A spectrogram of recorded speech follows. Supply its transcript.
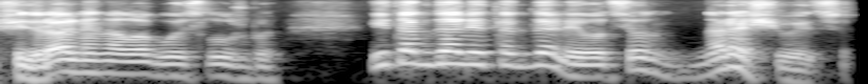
Федеральной налоговой службы и так далее, и так далее. Вот все наращивается.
